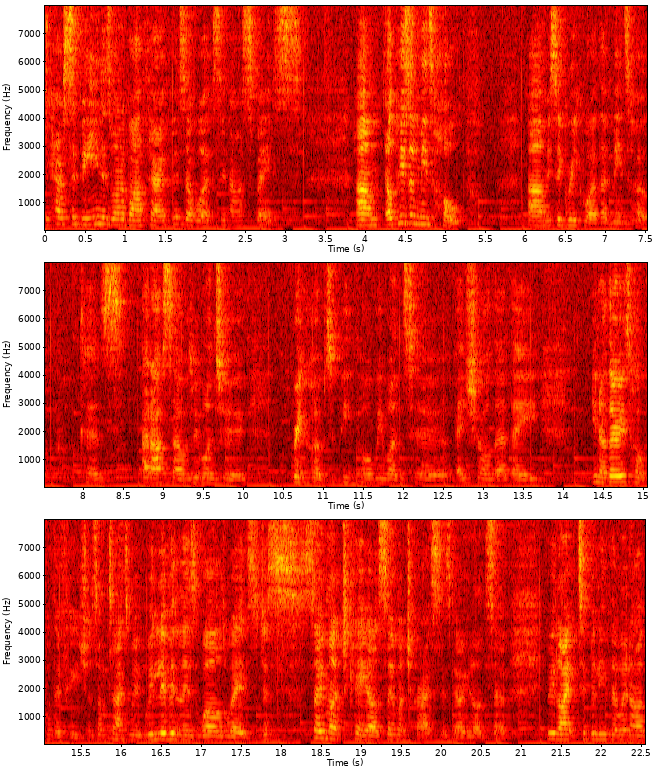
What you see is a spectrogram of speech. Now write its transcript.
we have Sabine as one of our therapists that works in our space. Um, Elpison means hope. Um, it's a Greek word that means hope because at ourselves we want to bring hope to people. We want to ensure that they, you know, there is hope for the future. Sometimes we, we live in this world where it's just so much chaos, so much crisis going on. So we like to believe that when our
